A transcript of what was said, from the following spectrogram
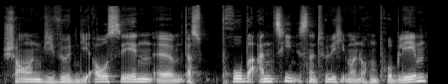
schauen, wie würden die aussehen. Ähm, das Probe anziehen ist natürlich immer noch ein Problem.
